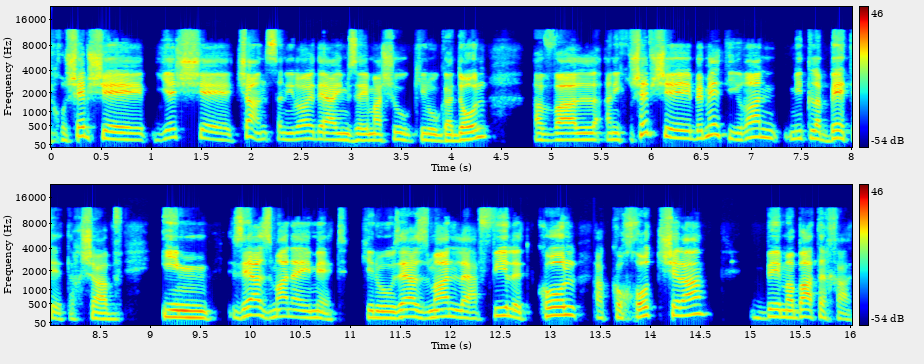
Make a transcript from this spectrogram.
חושב שיש צ'אנס, אה, אני לא יודע אם זה משהו כאילו גדול, אבל אני חושב שבאמת איראן מתלבטת עכשיו אם זה הזמן האמת, כאילו זה הזמן להפעיל את כל הכוחות שלה במבט אחד.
